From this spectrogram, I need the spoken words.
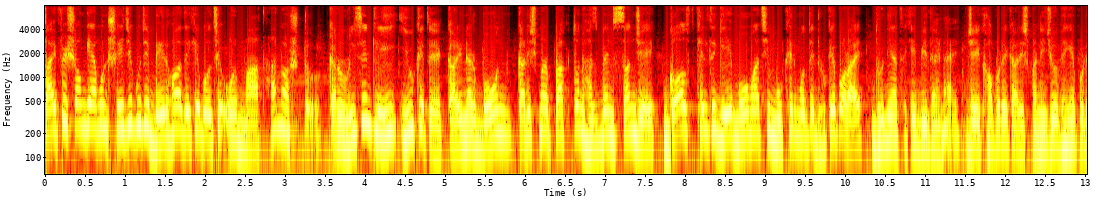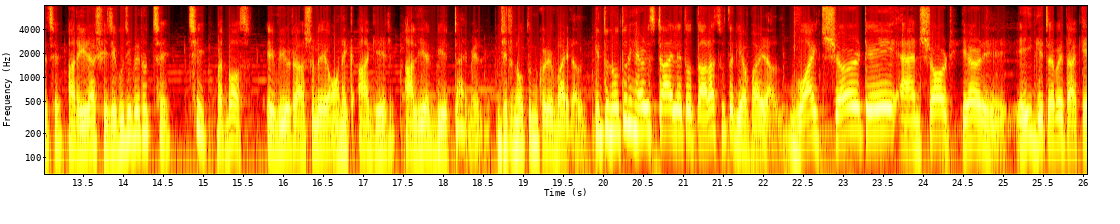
সাইফের সঙ্গে এমন সেজে গুজে বের হওয়া দেখে বলছে ওর মাথা নষ্ট। কারণ রিসেন্টলি ইউকেতে কারিনার বোন, কারিশমার প্রাক্তন হাজবেন্ড সঞ্জয় গলফ খেলতে গিয়ে মৌমাছি মুখের মধ্যে ঢুকে পড়ায় দুনিয়া থেকে বিদায় নেয়। যেই খবরে কারিশমা নিজেও ভেঙে পড়েছে। আর এরা সেজে গুজে বের হচ্ছে। ছি বাট বস এই ভিডিওটা আসলে অনেক আগের আলিয়ার বিয়ের টাইমের যেটা নতুন করে ভাইরাল কিন্তু নতুন হেয়ার স্টাইলে তো তারা সুতারিয়া ভাইরাল হোয়াইট শার্টে অ্যান্ড শর্ট হেয়ারে এই গেটাপে তাকে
